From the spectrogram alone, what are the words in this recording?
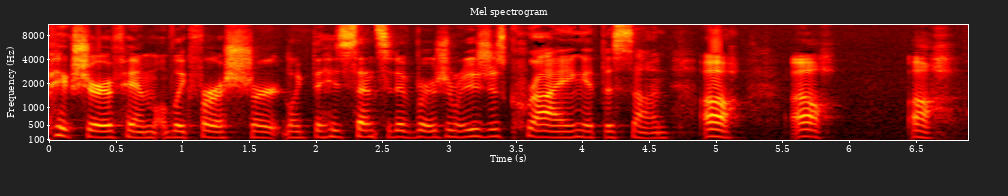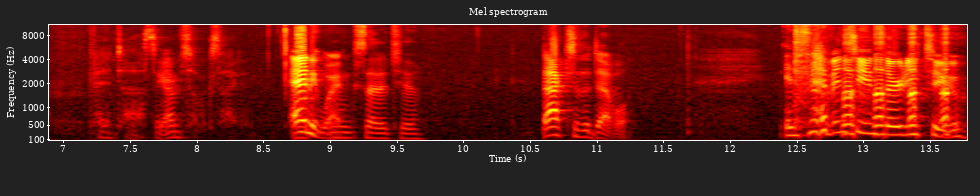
picture of him like for a shirt, like the his sensitive version where he's just crying at the sun. Oh, oh, oh, fantastic. I'm so excited. Anyway, I'm excited too. Back to the devil. In 1732,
